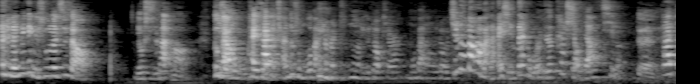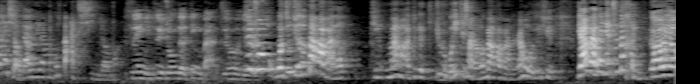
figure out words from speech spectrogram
哎，人家跟你说了至少有十版嘛。都讲五，拍下的全都是模板上面弄一个照片，模板弄一个照片。其实漫画版的还行，但是我觉得太小家子气了。对，它太小家子气，它不够大气，你知道吗？所以你最终的定版最后最终我就觉得漫画版的挺漫画这个就是我一直想要漫画版的，然后我就去两百块钱真的很高哟。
